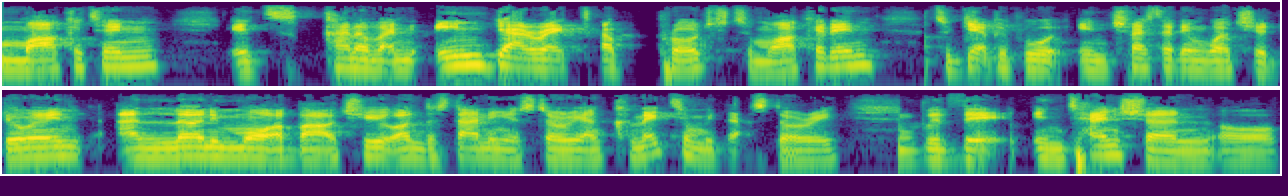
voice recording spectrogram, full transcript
marketing. It's kind of an indirect approach to marketing to get people interested in what you're doing and learning more about you, understanding your story and connecting with that story with the intention or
